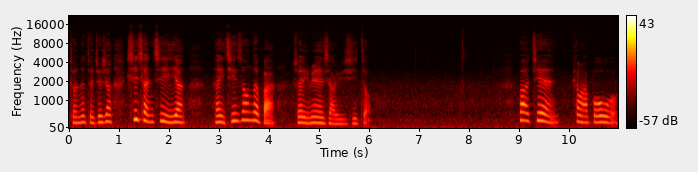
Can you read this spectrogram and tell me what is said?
豚的嘴就像吸尘器一样，可以轻松的把水里面的小鱼吸走。抱歉，干嘛拨我？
